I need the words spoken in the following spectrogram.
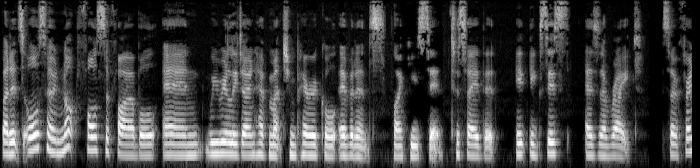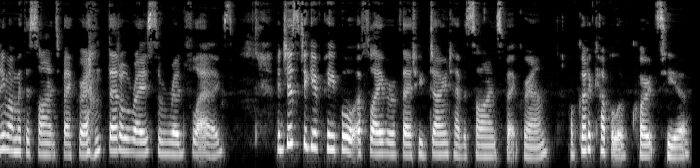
but it's also not falsifiable and we really don't have much empirical evidence, like you said, to say that it exists as a rate. So for anyone with a science background, that'll raise some red flags. And just to give people a flavour of that who don't have a science background, I've got a couple of quotes here.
